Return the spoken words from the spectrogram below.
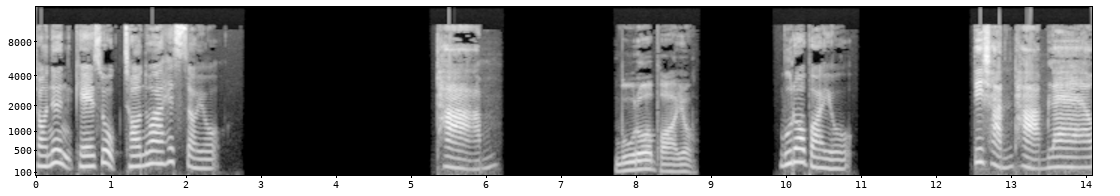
저는 계속 전화했어요 ถาม 물어봐요 물어봐요 ดิฉันถามแล้ว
